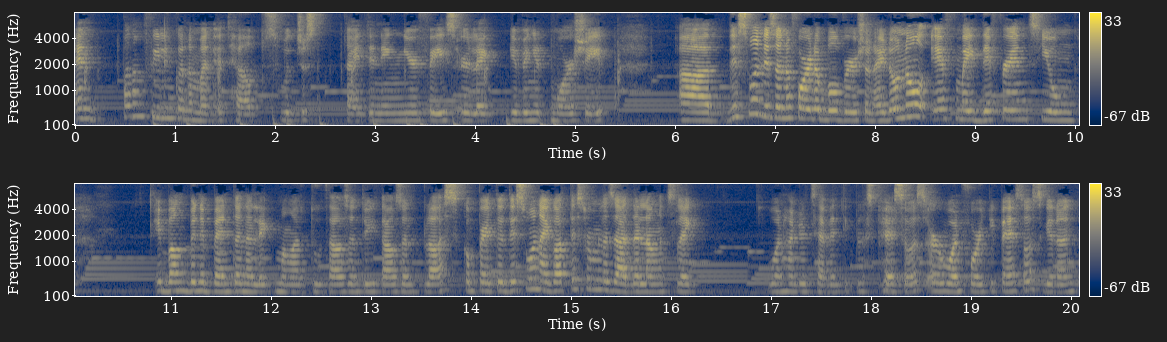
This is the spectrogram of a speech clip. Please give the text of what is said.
And parang feeling ko naman it helps with just tightening your face or like giving it more shape. Uh, this one is an affordable version. I don't know if may difference yung ibang binibenta na like mga 2,000, 3,000 plus compared to this one. I got this from Lazada lang. It's like 170 plus pesos or 140 pesos, ganun.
